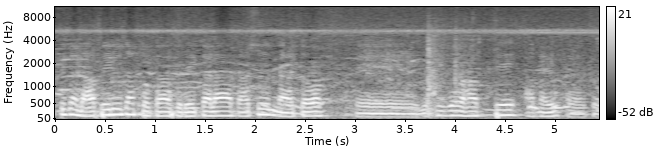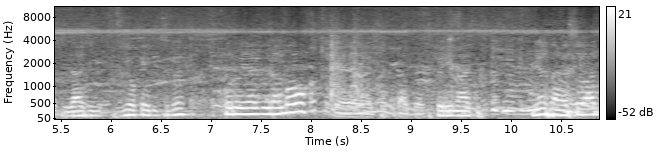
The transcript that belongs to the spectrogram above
それからラベルだとかそれから夏になるとえー、吉を張ってあの、えーと、日差し日よけにするこの櫓も、えー、僕たちを作ります。皆さんが座っ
